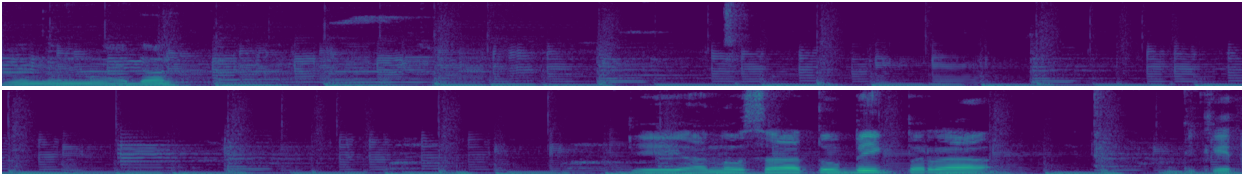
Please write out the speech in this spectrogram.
Yun yun mga idol. I ano sa tubig para dikit.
